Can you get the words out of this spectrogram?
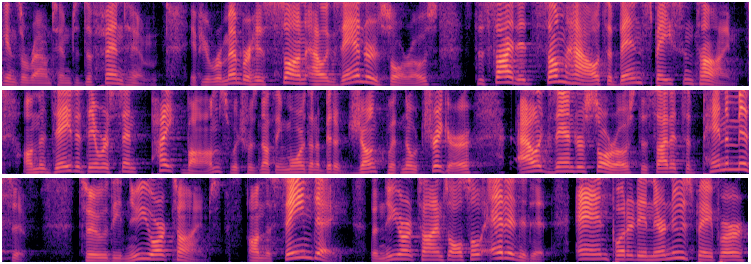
wagons around him to defend him. If you remember, his son, Alexander Soros, decided somehow to bend space and time. On the day that they were sent pipe bombs, which was nothing more than a bit of junk with no trigger, Alexander Soros decided to pen a missive to the New York Times. On the same day, the New York Times also edited it and put it in their newspaper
